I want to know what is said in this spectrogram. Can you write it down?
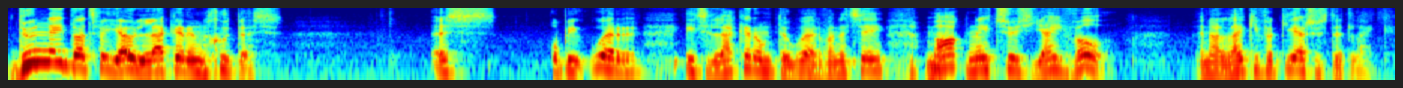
Doen net wat vir jou lekker en goed is. Is op die oor iets lekker om te hoor want dit sê maak net soos jy wil. En dan lyk die verkeer soos dit lyk.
